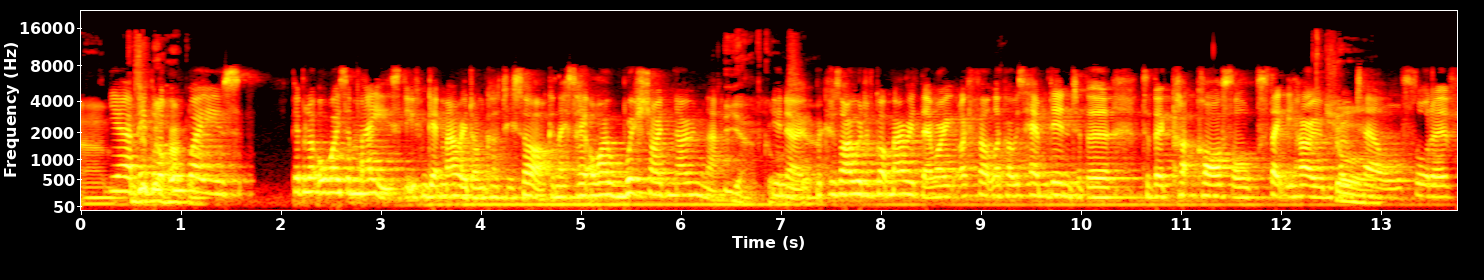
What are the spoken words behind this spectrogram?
Um, yeah, people are always people are always amazed that you can get married on Cutty Sark and they say, Oh, I wish I'd known that. Yeah, of course. You know, yeah. because I would have got married there. I, I felt like I was hemmed into the to the castle, stately home, sure. hotel sort of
